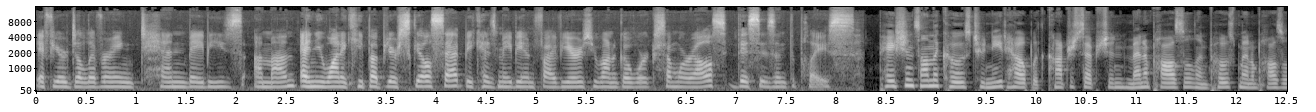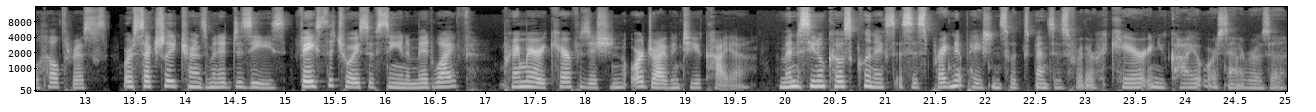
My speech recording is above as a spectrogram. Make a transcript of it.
If you're delivering 10 babies a month and you want to keep up your skill set because maybe in five years you want to go work somewhere else, this isn't the place. Patients on the coast who need help with contraception, menopausal and postmenopausal health risks, or sexually transmitted disease face the choice of seeing a midwife, primary care physician, or driving to Ukiah. Mendocino Coast Clinics assist pregnant patients with expenses for their care in Ukiah or Santa Rosa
